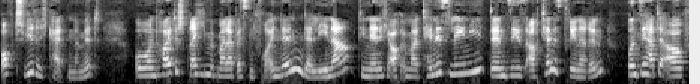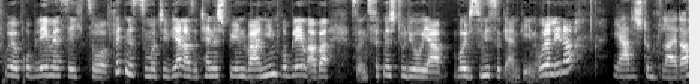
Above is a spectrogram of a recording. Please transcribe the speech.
oft Schwierigkeiten damit. Und heute spreche ich mit meiner besten Freundin, der Lena. Die nenne ich auch immer Tennis-Leni, denn sie ist auch Tennistrainerin. Und sie hatte auch früher Probleme, sich zur Fitness zu motivieren. Also Tennis spielen war nie ein Problem, aber so ins Fitnessstudio, ja, wolltest du nicht so gern gehen, oder Lena? Ja, das stimmt leider.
